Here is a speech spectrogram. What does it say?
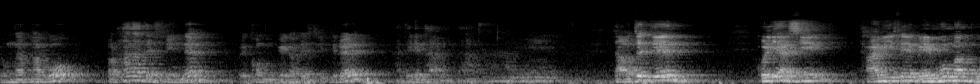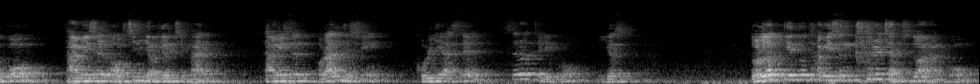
용납하고 서로 하나 될 수 있는 우리 건국교회가 될 수 있기를 간절히 바랍니다. 자 어쨌든 골리앗이 다윗의 외모만 보고 다윗을 업신 여겼지만 다윗은 보란 듯이 골리앗을 쓰러뜨리고 이겼습니다. 놀랍게도 다윗은 칼을 잡지도 않았고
